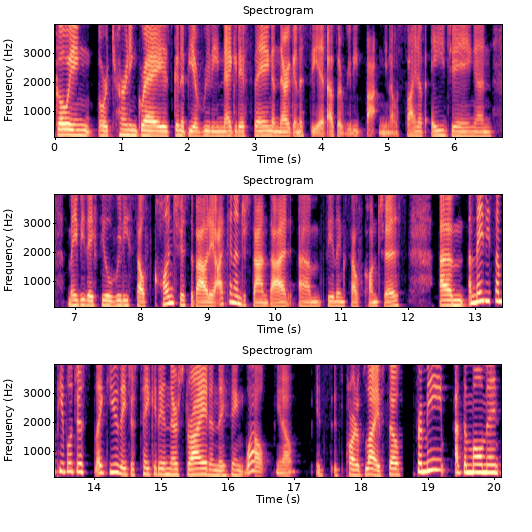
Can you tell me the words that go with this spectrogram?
going or turning gray is going to be a really negative thing and they're going to see it as a really bad, you know, sign of aging and maybe they feel really self-conscious about it. I can understand that, um, feeling self-conscious. Um, and maybe some people just like you, they just take it in their stride and they think, well, you know, it's, it's part of life. So for me, at the moment,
